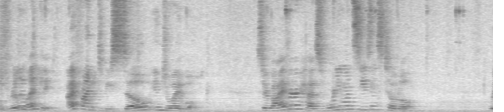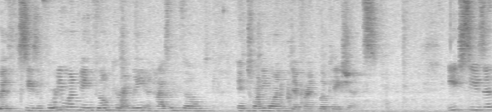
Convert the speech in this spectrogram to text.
just really like it. I find it to be so enjoyable. Survivor has 41 seasons total with season 41 being filmed currently and has been filmed in 21 different locations. Each season,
